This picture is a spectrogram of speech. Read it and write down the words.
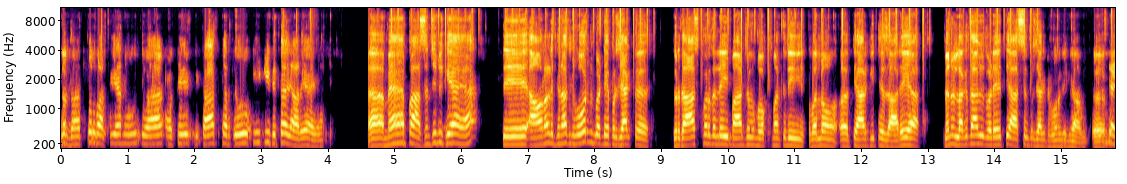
ਗੁਰਦਾਸਪੁਰ ਵਾਸੀਆਂ ਨੂੰ ਜੋ ਆ ਉੱਥੇ ਵਿਕਾਸ ਕਰ ਦਿਓ ਕੀ ਕੀ ਦਿੱਤਾ ਜਾ ਰਿਹਾ ਹੈ? ਮੈਂ ਭਾਸ਼ਣ 'ਚ ਵੀ ਕਿਹਾ ਆ ਤੇ ਆਉਣ ਵਾਲੇ ਦਿਨਾਂ 'ਚ ਹੋਰ ਵੀ ਵੱਡੇ ਪ੍ਰੋਜੈਕਟ ਗੁਰਦਾਸਪੁਰ ਦੇ ਲਈ ਮਾਨਯੋਗ ਮੁੱਖ ਮੰਤਰੀ ਵੱਲੋਂ ਤਿਆਰ ਕੀਤੇ ਜਾ ਰਹੇ ਆ। ਮੈਨੂੰ ਲੱਗਦਾ ਵੀ ਬੜੇ ਇਤਿਹਾਸਕ ਪ੍ਰੋਜੈਕਟ ਹੋਣਗੇ ਗੁਰਦਾਸਪੁਰ।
